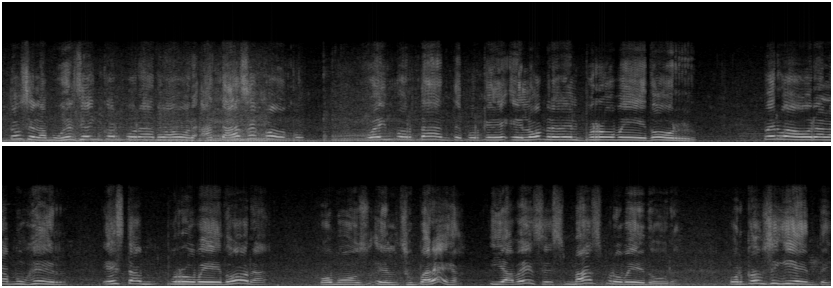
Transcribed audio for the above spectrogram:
Entonces la mujer se ha incorporado ahora, hasta hace poco fue importante porque el hombre era el proveedor, pero ahora la mujer es tan proveedora como su pareja y a veces más proveedora. Por consiguiente,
